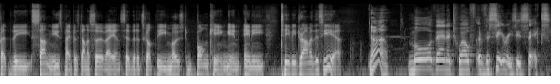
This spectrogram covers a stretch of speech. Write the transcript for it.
but the Sun newspaper's done a survey and said that it's got the most bonking in any TV drama this year. Oh. More than a twelfth of the series is sex.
